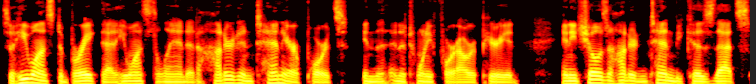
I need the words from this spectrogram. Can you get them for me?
So he wants to break that. He wants to land at 110 airports in the in a 24 hour period. And he chose 110 because that's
